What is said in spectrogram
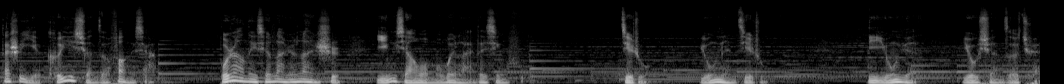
但是也可以选择放下，不让那些烂人烂事影响我们未来的幸福。记住，永远记住，你永远有选择权。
